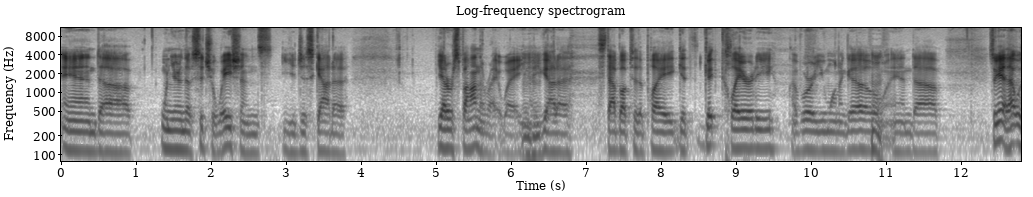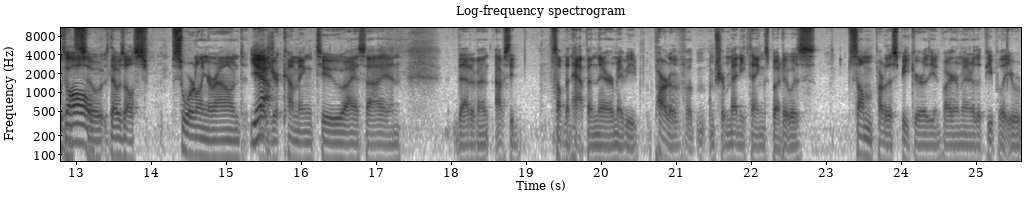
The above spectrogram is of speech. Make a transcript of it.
and uh, when you're in those situations you just gotta you gotta respond the right way you know Mm-hmm. you gotta step up to the plate get get clarity of where you want to go Hmm. and uh, so yeah that was all So that was all swirling around Yeah. as you're coming to ISI and that event. Obviously, something happened there. Maybe part of, um, I'm sure, many things, but it was some part of the speaker or the environment or the people that you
